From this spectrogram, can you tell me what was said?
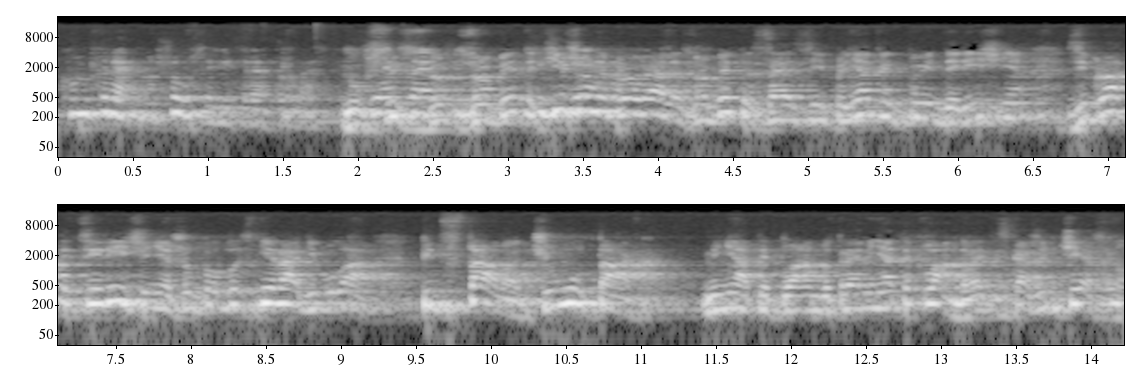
Конкретно, що в селі треба провести? Ну, всі зро- зробити ті, що не провели, зробити сесії, прийняти відповідне рішення, зібрати ці рішення, щоб в обласній раді була підстава, чому так міняти план, бо треба міняти план. Давайте скажемо чесно,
